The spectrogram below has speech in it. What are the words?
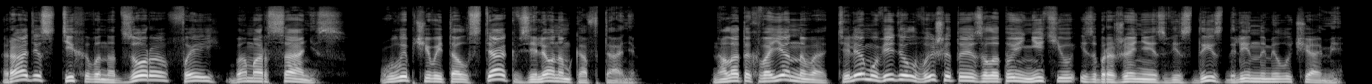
Радис тихого надзора Фей Бамарсанис, улыбчивый толстяк в зеленом кафтане. На латах военного Телем увидел вышитое золотой нитью изображение звезды с длинными лучами.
